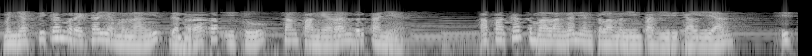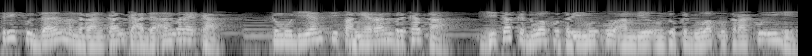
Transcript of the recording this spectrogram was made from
Menyaksikan mereka yang menangis dan meratap itu, sang pangeran bertanya, Apakah kemalangan yang telah menimpa diri kalian? Istri Fuzail menerangkan keadaan mereka. Kemudian si pangeran berkata, jika kedua putrimu ku ambil untuk kedua putraku ini,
